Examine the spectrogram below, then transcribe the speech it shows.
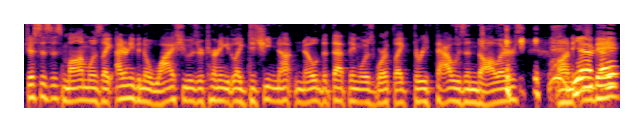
just as this mom was like, I don't even know why she was returning it. Like, did she not know that that thing was worth like $3,000 on Yeah, eBay? right?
